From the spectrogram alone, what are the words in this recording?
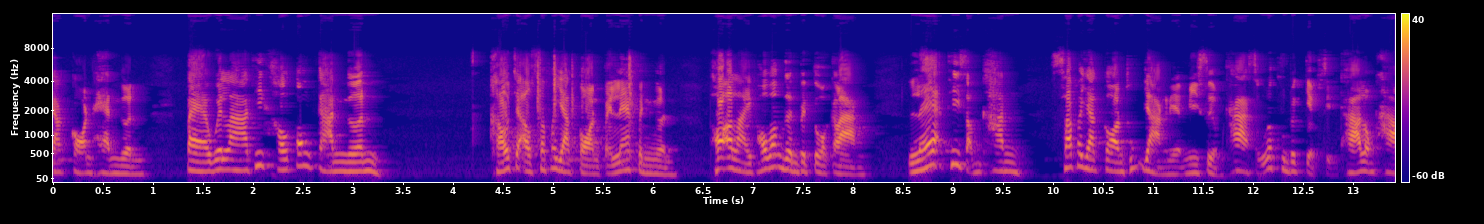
ยากรแทนเงิน แต่เวลาที่เขาต้องการเงิน เขาจะเอาทรัพยากรไปแลกเป็นเงิน เพราะอะไรเพราะว่าเงินเป็นตัวกลาง และที่สำคัญทรัพยากรทุกอย่างเนี่ยมีเสื่อมค่าสมมติว่าคุณไปเก็บสินค้ารองเท้า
